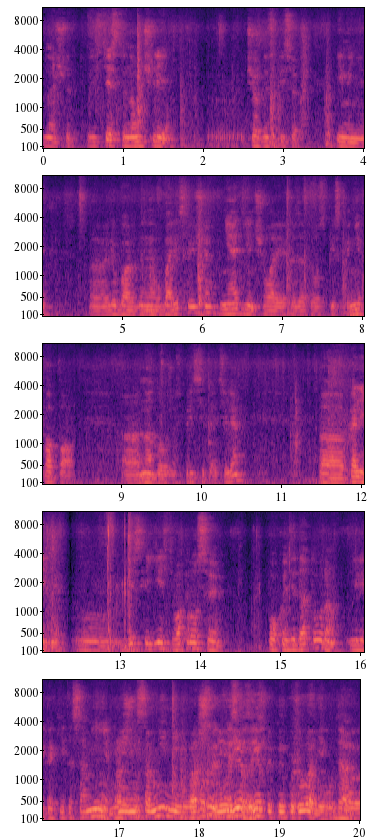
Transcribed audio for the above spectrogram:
Значит, естественно, учли черный список имени Любара Данила Борисовича. Ни один человек из этого списка не попал на должность председателя. Коллеги, если есть вопросы по кандидатурам или какие-то сомнения, У меня прошу вопросов, их ни ре- высказать. реплика и пожелания. Вот, Да. э,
